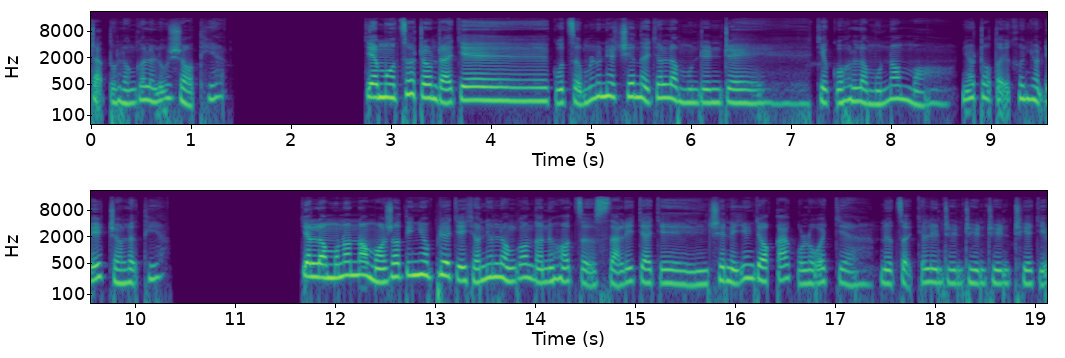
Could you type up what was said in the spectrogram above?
đặt tôi lòng con là lũ giò thiệt chế một số trong đó chế cũng sớm lúc nãy chế này cho làm một đền chế chế của làm một năm mỏ, nhớ tao tới không nhớ để trở lại thiệt giờ là muốn nó mở ra tiếng nhau bia chị cho nên lòng con tao nữa họ tự xả lý cha chị trên này những do cá của lúa chị nữa sợ cho lên trên trên trên trên chị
